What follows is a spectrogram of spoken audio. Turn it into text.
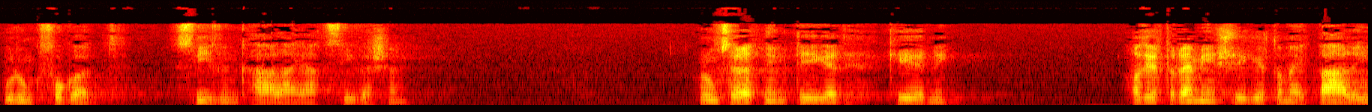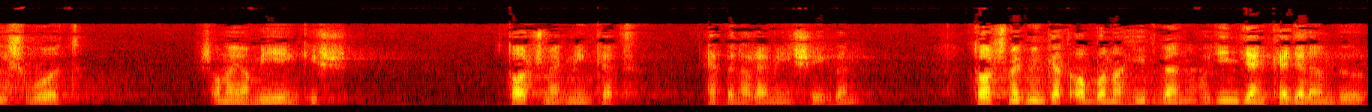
Urunk, fogad szívünk háláját szívesen. Urunk, szeretnénk Téged kérni, azért a reménységért, amely Pálé is volt, és amely a miénk is. Tarts meg minket ebben a reménységben. Tarts meg minket abban a hitben, hogy ingyen kegyelemből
